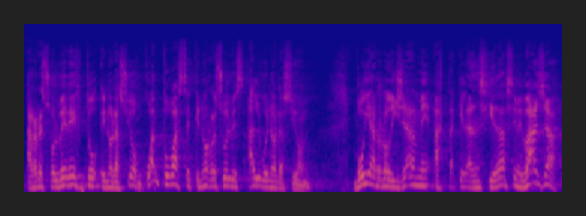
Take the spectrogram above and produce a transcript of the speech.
a resolver esto en oración. ¿Cuánto haces que no resuelves algo en oración? Voy a arrodillarme hasta que la ansiedad se me vaya.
